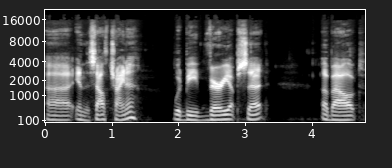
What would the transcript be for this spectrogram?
uh, in the South China would be very upset about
